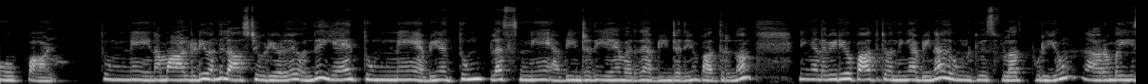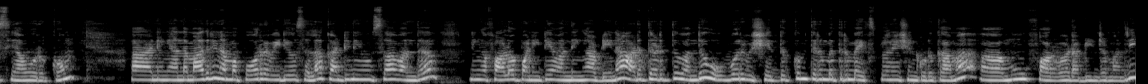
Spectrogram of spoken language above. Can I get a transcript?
கோபால். தும்னே. நம்ம ஆல்ரெடி வந்து லாஸ்ட் வீடியோவிலே வந்து ஏன் தும்னே அப்படின்னு தும் ப்ளஸ் நே அப்படின்றது ஏன் வருது அப்படின்றதையும் பார்த்துருந்தோம். நீங்கள் அந்த வீடியோ பார்த்துட்டு வந்தீங்க அப்படின்னா அது உங்களுக்கு யூஸ்ஃபுல்லாக புரியும். ரொம்ப ஈஸியாகவும் இருக்கும். நீங்கள் அந்த மாதிரி நம்ம போடுற வீடியோஸ் எல்லாம் கண்டினியூஸாக வந்து நீங்கள் ஃபாலோ பண்ணிகிட்டே வந்தீங்க அப்படின்னா அடுத்தடுத்து வந்து ஒவ்வொரு விஷயத்துக்கும் திரும்ப திரும்ப எக்ஸ்ப்ளனேஷன் கொடுக்காம மூவ் ஃபார்வர்ட் அப்படின்ற மாதிரி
